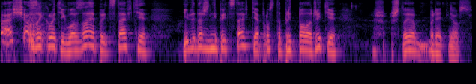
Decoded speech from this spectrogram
А сейчас закройте глаза и представьте, или даже не представьте, а просто предположите, что я, блядь, нес?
